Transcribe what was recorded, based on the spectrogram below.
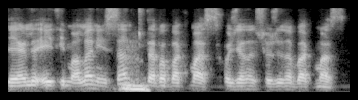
Değerler eğitimi alan insan kitaba bakmaz, hocanın sözüne bakmaz.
